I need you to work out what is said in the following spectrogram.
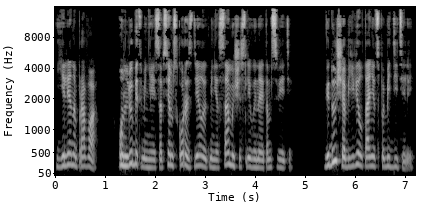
Елена права. Он любит меня и совсем скоро сделает меня самой счастливой на этом свете. Ведущий объявил танец победителей.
